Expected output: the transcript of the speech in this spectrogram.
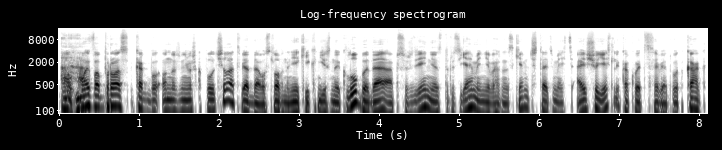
Ну, Мой вопрос, как бы, он уже немножко получил ответ, да, условно, некие книжные клубы, да, обсуждения с друзьями, неважно с кем, читать вместе. А еще есть ли какой-то совет? Вот как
